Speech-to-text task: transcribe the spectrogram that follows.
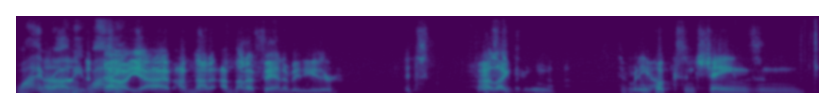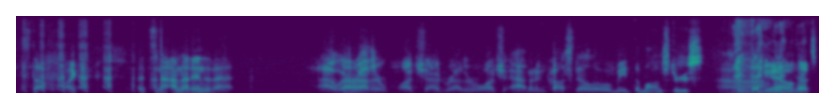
why, Uh, Robbie? Why? Oh yeah, I'm- I'm not. I'm not a fan of it either. It's, I it's like- too many, too many hooks and chains and stuff. like, it's not. I'm not into that. I would Uh, rather watch. I'd rather watch Abbott and Costello meet the monsters. Ah, You know, that's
